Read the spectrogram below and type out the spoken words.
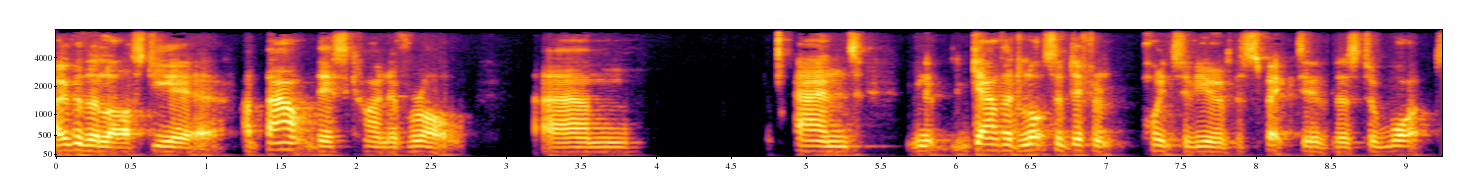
over the last year about this kind of role, um, and you know, gathered lots of different points of view and perspective as to what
